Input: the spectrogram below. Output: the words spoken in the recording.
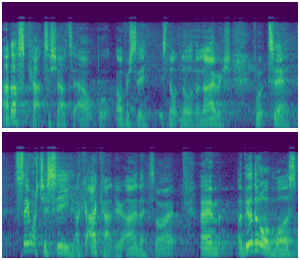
I'd ask Kat to shout it out, but obviously it's not Northern Irish. But uh, say what you see. I, I can't do it either, it's all right. Um, and the other one was,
